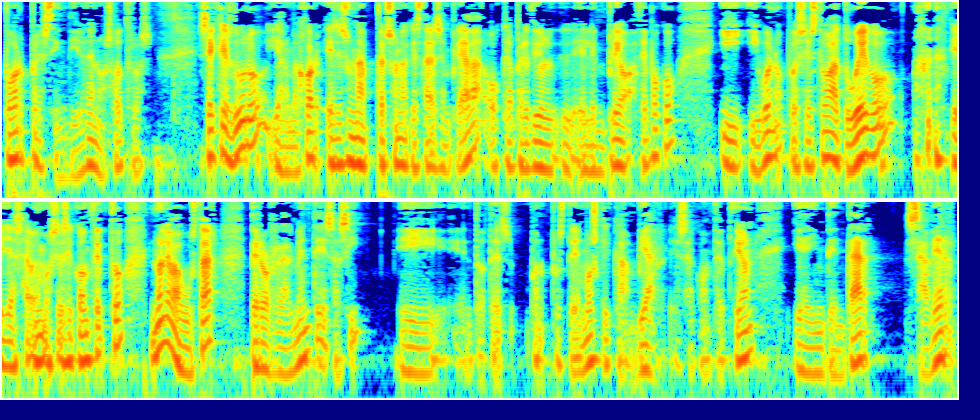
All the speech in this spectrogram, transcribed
por prescindir de nosotros. Sé que es duro y a lo mejor eres una persona que está desempleada o que ha perdido el, empleo hace poco y, bueno, pues esto a tu ego, que ya sabemos ese concepto, no le va a gustar, pero realmente es así. Y entonces, bueno, pues tenemos que cambiar esa concepción e intentar saber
